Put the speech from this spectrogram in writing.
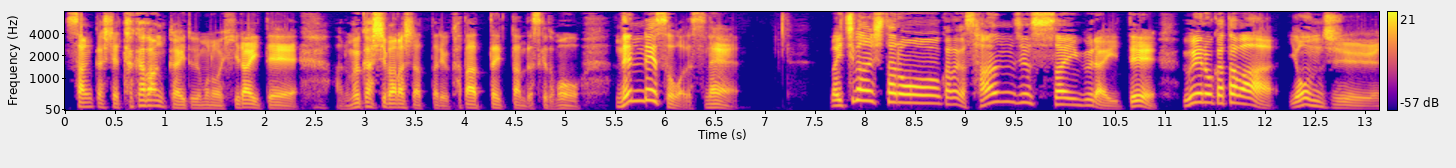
参加して高番会というものを開いて、あの昔話だったりを語っていったんですけども、年齢層はですね、まあ、一番下の方が30歳ぐらいで、上の方は40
